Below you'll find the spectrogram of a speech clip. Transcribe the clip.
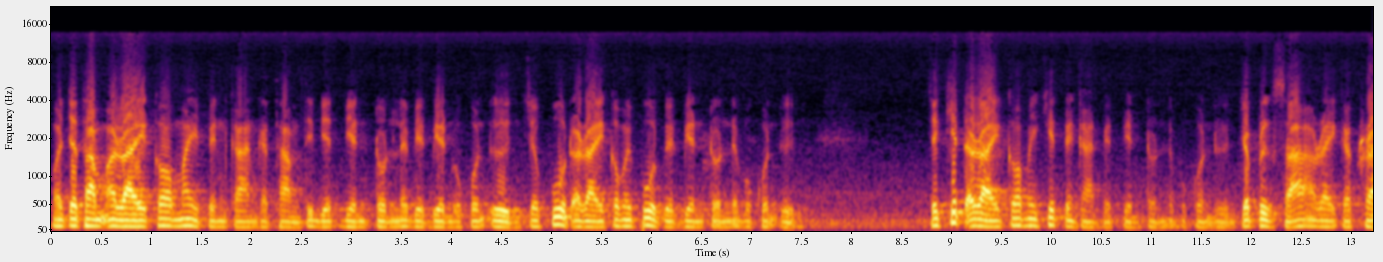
ว่าจะทำอะไรก็ไม่เป็นการกระทำที่เบียดเบียนตน และเบียดเบียนบุคคลอื่น จะพูดอะไรก็ไม่พูดเบียดเบียนตนและบุคคลอื่น จะคิดอะไรก็ไม่คิดเป็นการเบียดเบียนตนและบุคคลอื่น จะปรึกษาอะไรกับใคร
